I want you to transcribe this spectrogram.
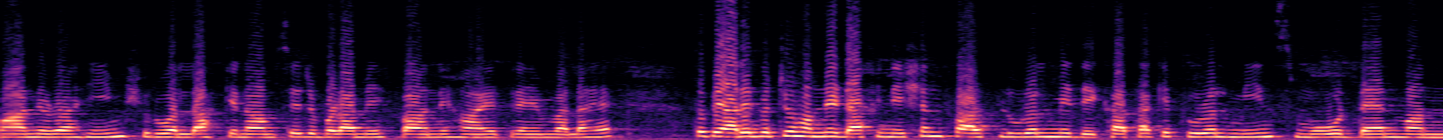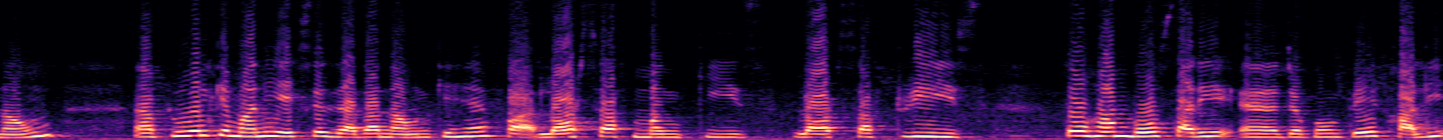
रहीम शुरू अल्लाह के नाम से, जो बड़ा मेहरबान, नहायत रहम वाला है। तो प्यारे बच्चों, हमने डेफिनेशन फॉर प्लूरल में देखा था कि plural means more than one noun plural के मानी एक से ज़्यादा नाउन के हैं। Lots of monkeys lots of trees तो हम बहुत सारी जगहों पे खाली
